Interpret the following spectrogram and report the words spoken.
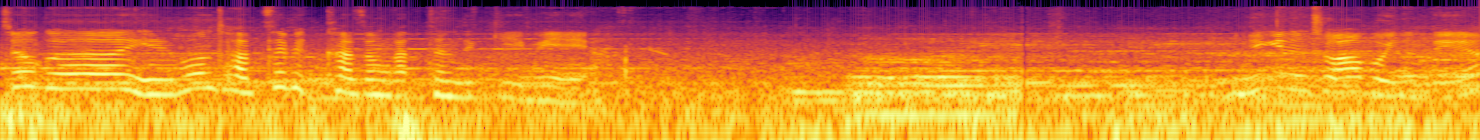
이쪽은 일본 자체 백화점 같은 느낌이에요. 분위기는 좋아 보이는데요.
